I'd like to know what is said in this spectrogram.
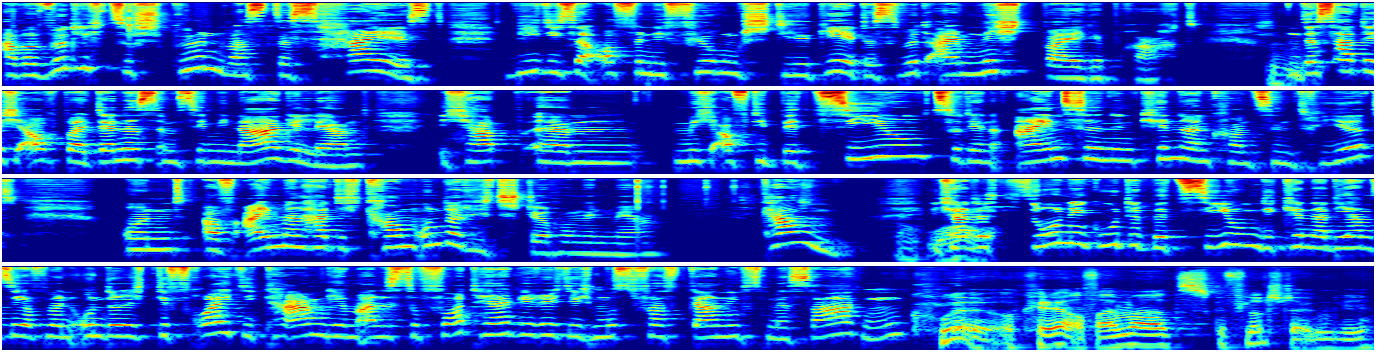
aber wirklich zu spüren, was das heißt, wie dieser offene Führungsstil geht, das wird einem nicht beigebracht. Mhm. Und das hatte ich auch bei Dennis im Seminar gelernt. Ich habe ähm, mich auf die Beziehung zu den einzelnen Kindern konzentriert und auf einmal hatte ich kaum Unterrichtsstörungen mehr. Kaum. Oh, wow. Ich hatte so eine gute Beziehung. Die Kinder, die haben sich auf meinen Unterricht gefreut. Die kamen, die haben alles sofort hergerichtet. Ich musste fast gar nichts mehr sagen. Cool, okay. Auf einmal hat's geflutscht irgendwie.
